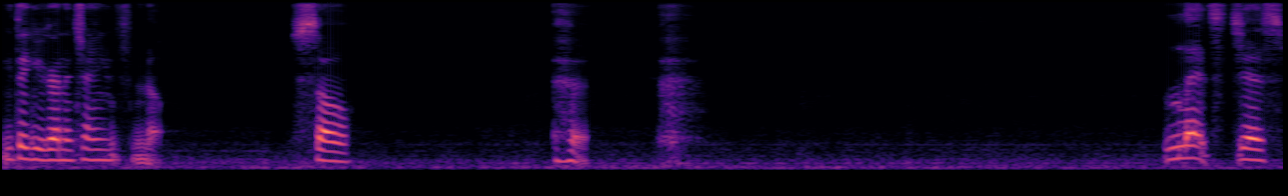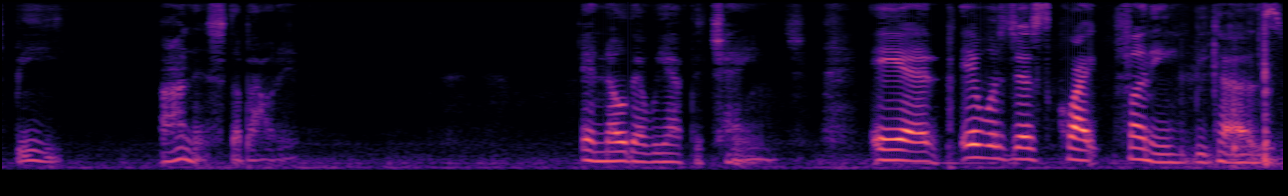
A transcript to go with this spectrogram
You think you're going to change? No. So let's just be honest about it and know that we have to change. And it was just quite funny because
